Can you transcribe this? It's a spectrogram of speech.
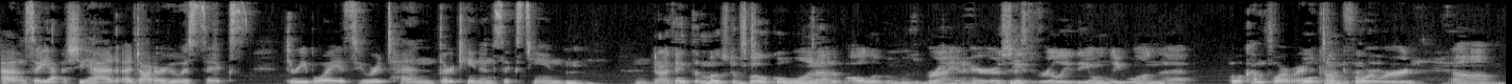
um, so yeah, she had a daughter who was six, three boys who were 10, 13, and 16. And I think the most vocal one out of all of them was Brian Harris. He's really the only one that We'll come forward. will come talk about it. forward. Um,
